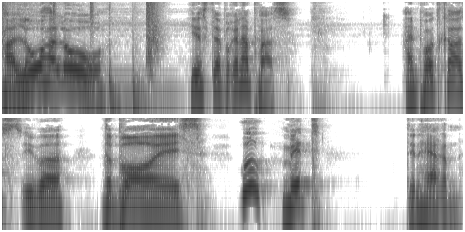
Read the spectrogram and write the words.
Hallo, hallo. Hier ist der Brennerpass. Ein Podcast über The Boys. Woo! Mit den Herren.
